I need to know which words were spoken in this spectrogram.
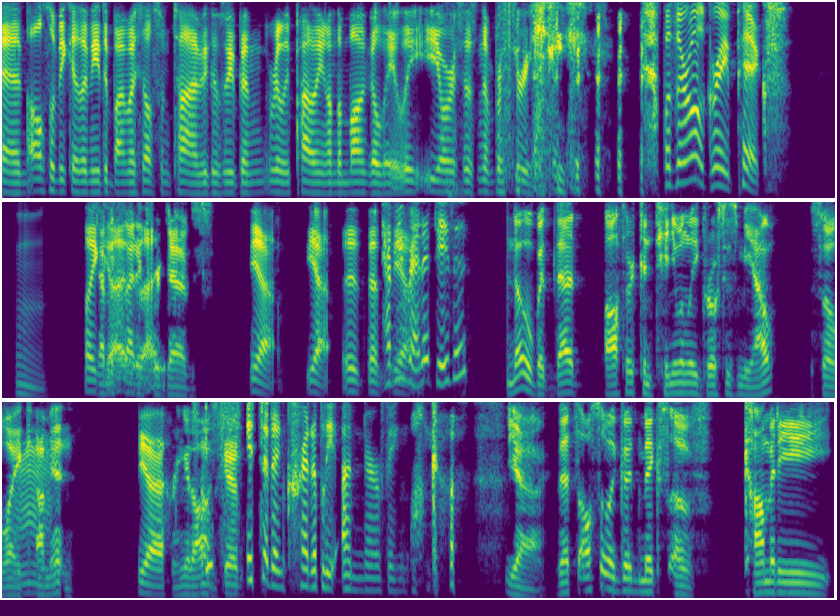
And also because I need to buy myself some time because we've been really piling on the manga lately. Yours is number three. but they're all great picks. hmm. Like I'm excited uh, for Debs. yeah, yeah. it- that- have yeah. you read it david No, but that author continually grosses me out. So like Mm. I'm in. Yeah, Bring it on. good. it's an incredibly unnerving manga Yeah. That's also a good mix of comedy,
